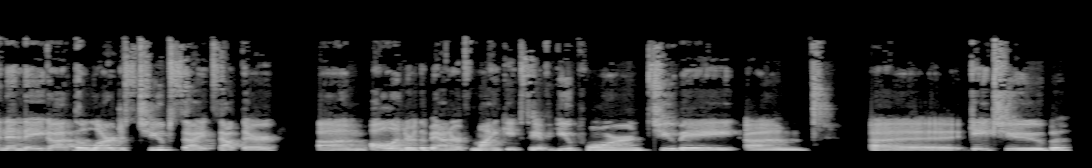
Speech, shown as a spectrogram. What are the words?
and then they got the largest tube sites out there, um, all under the banner of MindGeek. So you have YouPorn, Tube8, um, uh, GayTube,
